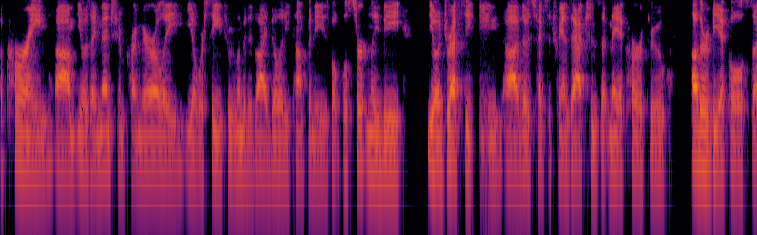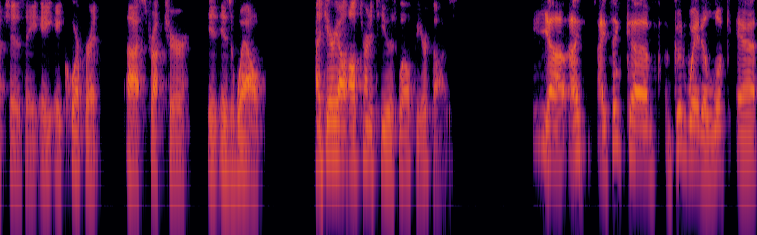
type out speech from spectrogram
occurring. Um, you know, as I mentioned, primarily, you know, we're seeing through limited liability companies, but we'll certainly be, you know, addressing uh, those types of transactions that may occur through other vehicles, such as a a, a corporate uh, structure as well. Uh, Jerry, I'll, I'll turn it to you as well for your thoughts. Yeah, I I think uh, a good way to look at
